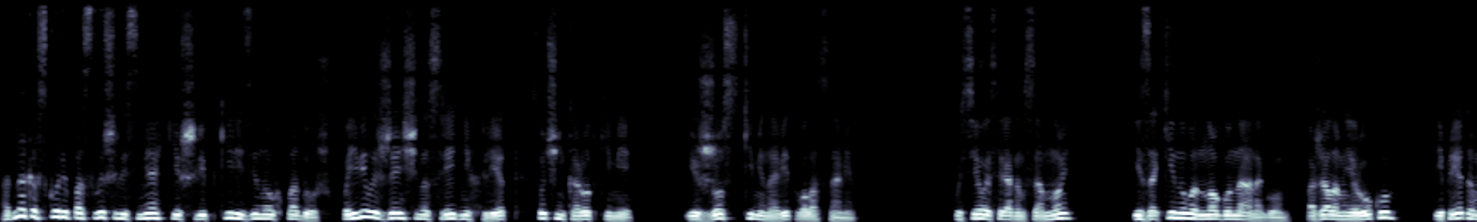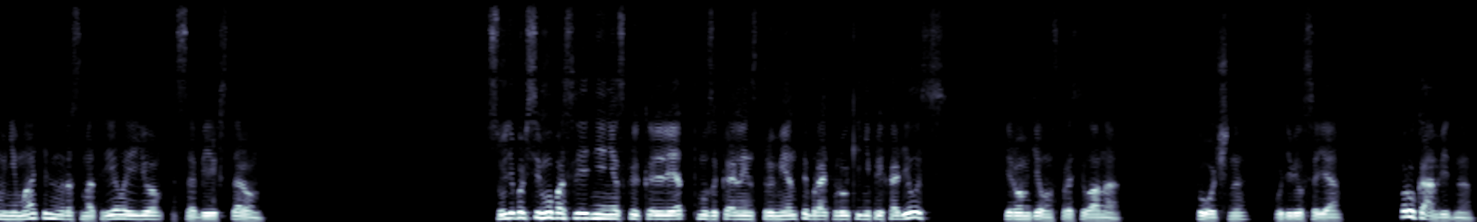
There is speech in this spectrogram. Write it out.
Однако вскоре послышались мягкие шлепки резиновых подошв. Появилась женщина средних лет с очень короткими и жесткими на вид волосами. Уселась рядом со мной и закинула ногу на ногу, пожала мне руку и при этом внимательно рассмотрела ее с обеих сторон. Судя по всему, последние несколько лет музыкальные инструменты брать в руки не приходилось? Первым делом спросила она. Точно, удивился я. По рукам видно.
